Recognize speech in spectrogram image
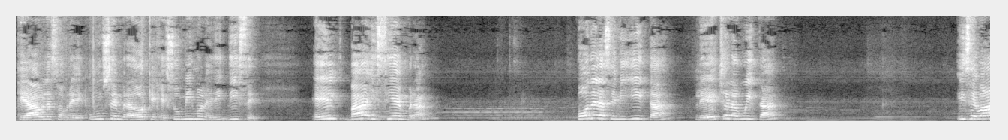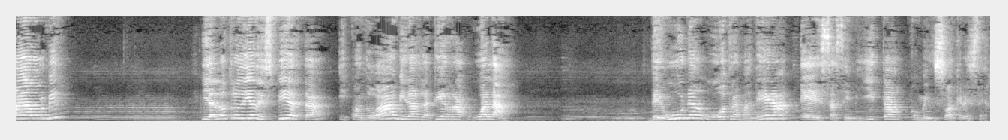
que habla sobre un sembrador que Jesús mismo le dice, él va y siembra, pone la semillita, le echa el agüita y se va a dormir. Y al otro día despierta y cuando va a mirar la tierra, voilà. De una u otra manera, esa semillita comenzó a crecer.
